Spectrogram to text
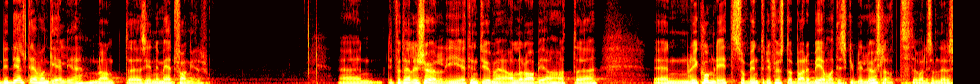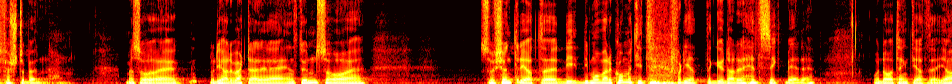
De delte evangeliet blant eh, sine medfanger. De forteller sjøl i et intervju med Al Arabia at når de kom dit, så begynte de først å bare be om at de skulle bli løslatt. Det var liksom deres første bønn. Men så, når de hadde vært der en stund, så, så skjønte de at de, de, må være kommet hit fordi at Gud hadde hensikt med det. Og da tenkte jeg at ja,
